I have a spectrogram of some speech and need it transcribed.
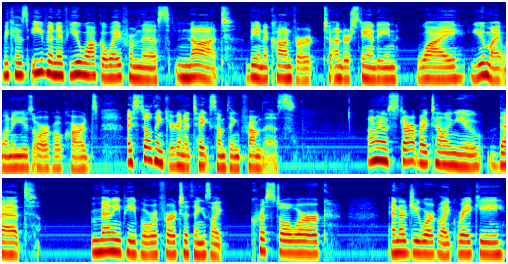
Because even if you walk away from this not being a convert to understanding why you might want to use oracle cards, I still think you're going to take something from this. I'm going to start by telling you that many people refer to things like crystal work, energy work like Reiki,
